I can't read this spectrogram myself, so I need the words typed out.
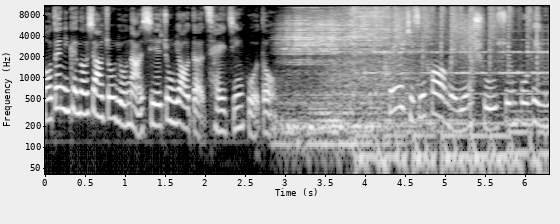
好，带您看到下周有哪些重要的财经活动。十七号，美联储宣布利率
